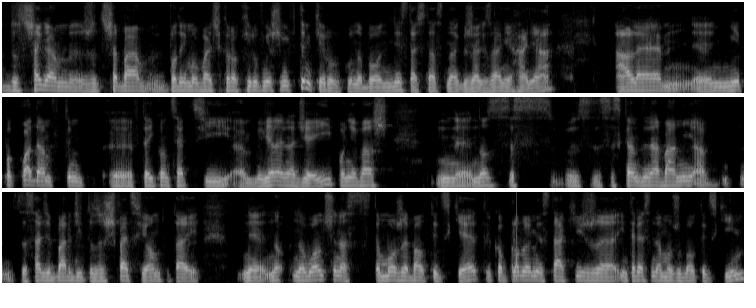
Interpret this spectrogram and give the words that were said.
dostrzegam, że trzeba podejmować kroki również i w tym kierunku, no bo nie stać nas na grzech zaniechania, ale nie pokładam w, tym, w tej koncepcji wiele nadziei, ponieważ no ze, ze Skandynawami, a w zasadzie bardziej to ze Szwecją, tutaj no, no łączy nas to Morze Bałtyckie, tylko problem jest taki, że interesy na Morzu Bałtyckim,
